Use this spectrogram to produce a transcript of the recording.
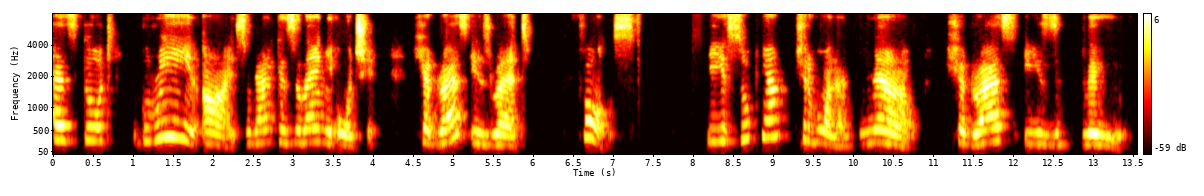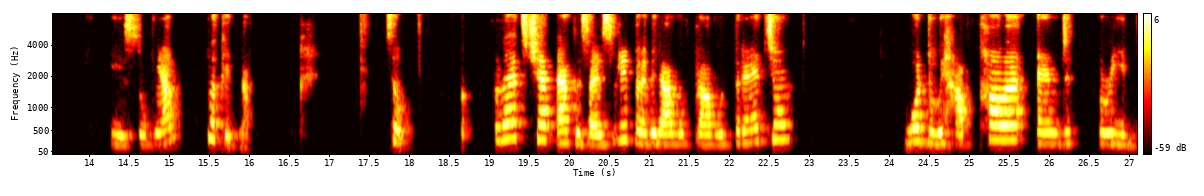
has got green eyes. У ляльки зелені очі. Her dress is red. False. Її сукня червона. No. Her dress is blue. Її сукня блакитна. So, let's check exercise 3. Перевіряємо вправу третю. What do we have? Color and read.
